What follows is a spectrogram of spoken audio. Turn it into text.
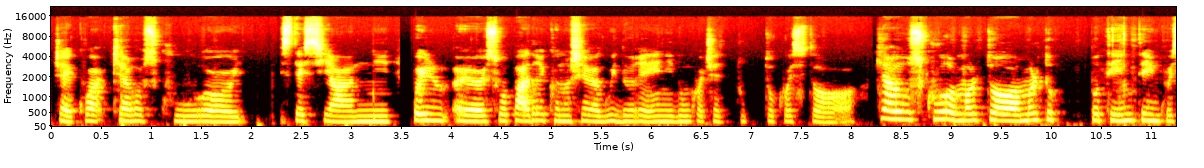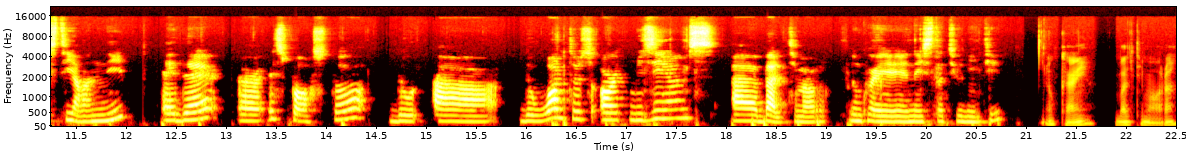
cioè, qua, chiaroscuro, stessi anni. Poi eh, suo padre conosceva Guido Reni, dunque c'è tutto questo chiaroscuro molto, molto potente in questi anni ed è eh, esposto du- a The Walters Art Museums a Baltimore, dunque negli Stati Uniti. Ok, Baltimora.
